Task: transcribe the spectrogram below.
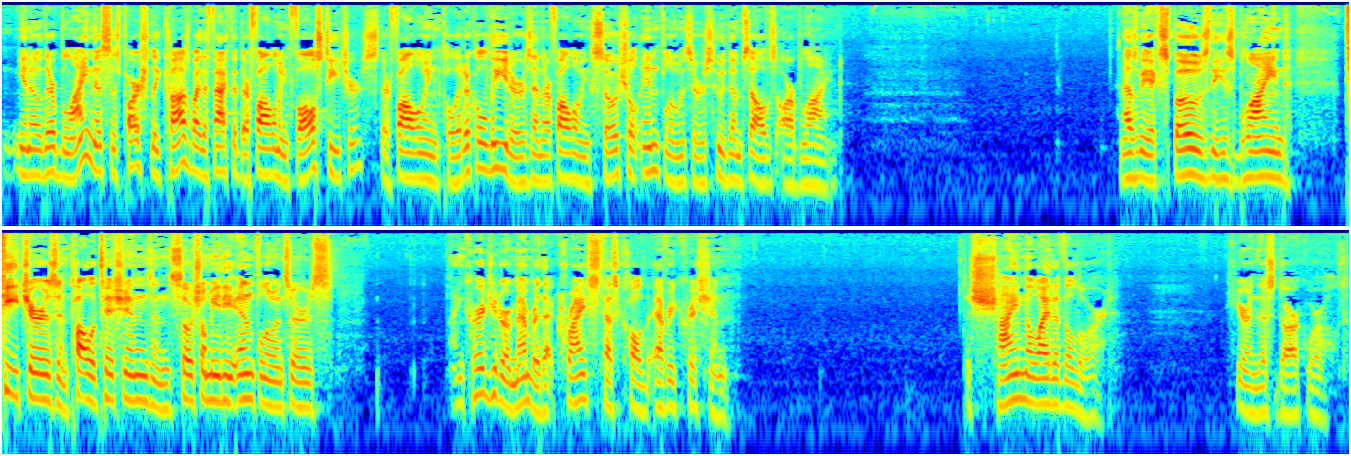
you know, their blindness is partially caused by the fact that they're following false teachers, they're following political leaders, and they're following social influencers who themselves are blind. And as we expose these blind teachers and politicians and social media influencers, I encourage you to remember that Christ has called every Christian to shine the light of the Lord here in this dark world.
